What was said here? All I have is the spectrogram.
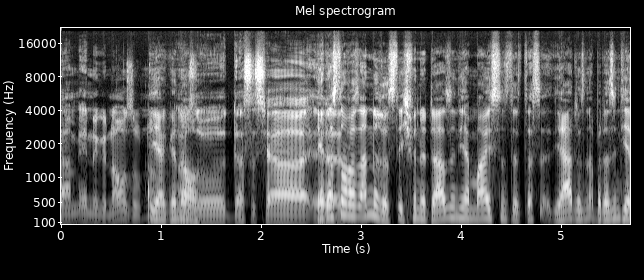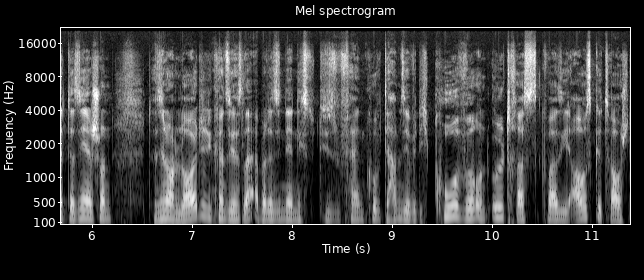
Ja am Ende genauso, ne? Ja, genau. Also, das ist ja. Ja, das ist äh, noch was anderes. Ich finde, da sind ja meistens, das, das, ja, das sind, aber da sind ja, da sind ja schon, da sind auch Leute, die können sich das, aber da sind ja nicht so diese Fankurve, da haben sie ja wirklich Kurve und Ultras quasi ausgetauscht.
